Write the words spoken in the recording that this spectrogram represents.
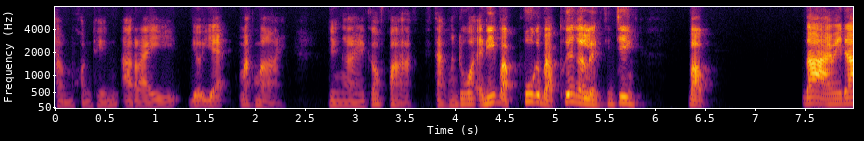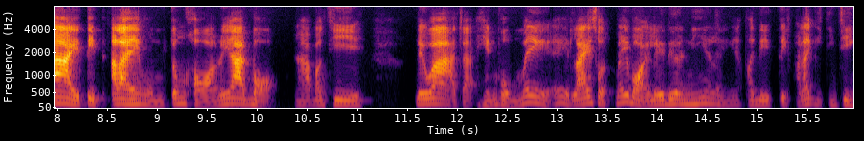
ทำคอนเทนต์อะไรเยอะแยะมากมาย ยังไงก็ฝากติดตามกันด้วย อันนี้แบบพูดกันแบบเพื่อนกันเลยจริง ๆ แบบได้ไม่ได้ติดอะไรผมต้องขออนุญาตบอกนะครับบางทีเรียกว่าอาจจะเห็นผมไม่ไลฟ์สดไม่บ่อยเลยเดือนนี้อะไรเงี้ยพอดีติดภารกิจจริง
